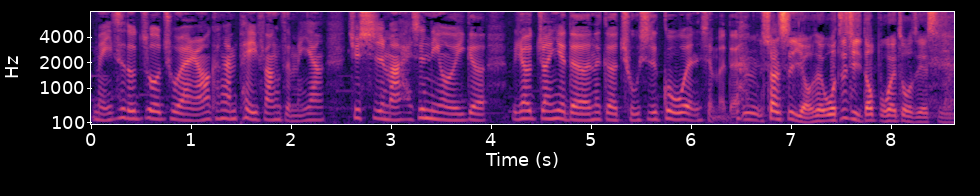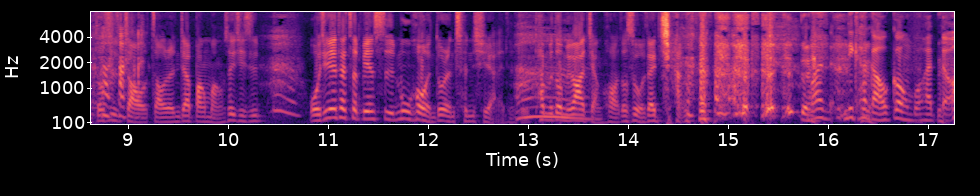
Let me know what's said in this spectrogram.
每一次都做出来，然后看看配方怎么样去试吗？还是你有一个比较专业的那个厨师顾问什么的？嗯，算是有，对，我自己都不会做这些事情，都是找 找人家帮忙。所以其实我今天在这边是幕后很多人撑起来的，他们都没办法讲话，都是我在讲。对，立刻搞共不懂，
